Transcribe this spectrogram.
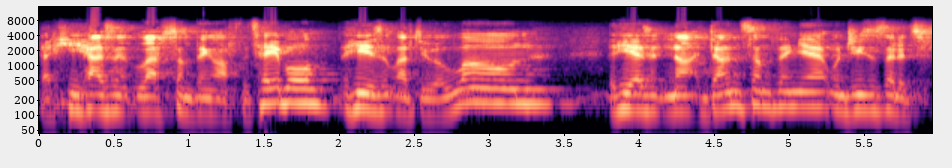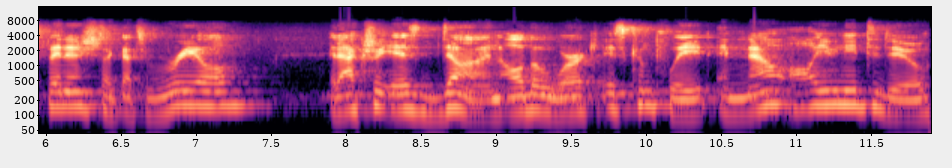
That He hasn't left something off the table, that He hasn't left you alone, that He hasn't not done something yet. When Jesus said it's finished, like that's real. It actually is done. All the work is complete. And now all you need to do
